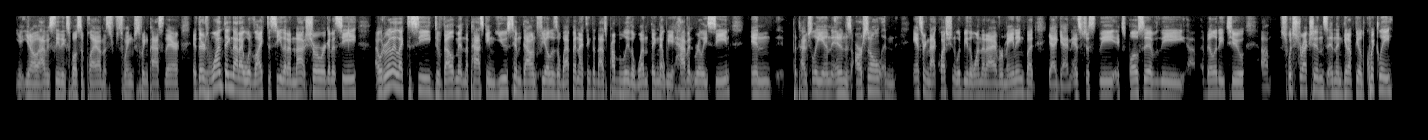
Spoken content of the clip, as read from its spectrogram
you know, obviously the explosive play on the swing swing pass there. If there's one thing that I would like to see that I'm not sure we're going to see, I would really like to see development in the pass game use him downfield as a weapon. I think that that's probably the one thing that we haven't really seen in potentially in in his arsenal and answering that question would be the one that I have remaining. But yeah, again, it's just the explosive, the uh, ability to um, switch directions and then get upfield quickly,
